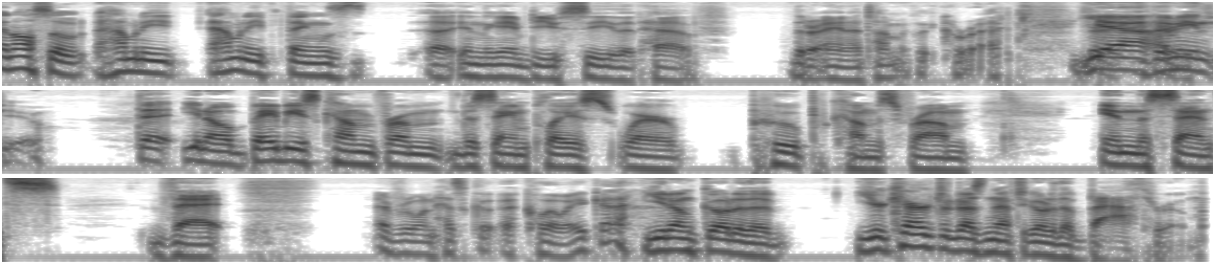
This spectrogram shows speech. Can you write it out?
and also, how many how many things uh, in the game do you see that have that are anatomically correct? Very- Yeah, I mean- few. That, you know, babies come from the same place where poop comes from in the sense that everyone has a cloaca. you don't go to the, your character doesn't have to go to the bathroom.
